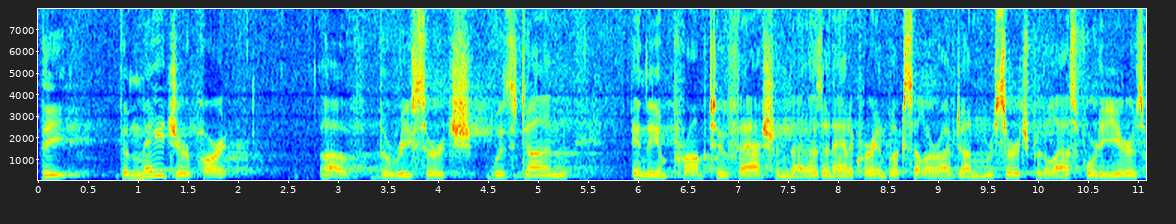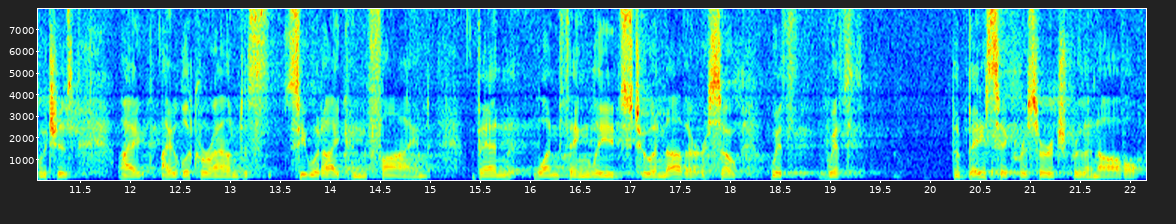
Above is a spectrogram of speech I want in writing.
The, the major part of the research was done in the impromptu fashion that as an antiquarian bookseller I've done research for the last 40 years, which is I, I look around to see what I can find. Then one thing leads to another. So with, with the basic research for the novel,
